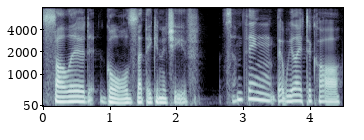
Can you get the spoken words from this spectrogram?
solid goals that they can achieve. Something that we like to call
